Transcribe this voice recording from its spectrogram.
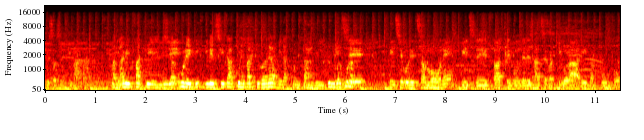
questa settimana Parlavi infatti di Sì. alcune di- diversità, alcune Sì. particolarità, mi raccontavi. Quindi qualcuno... pizze, pizze con il salmone, pizze fatte con delle salse particolari, tartufo,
